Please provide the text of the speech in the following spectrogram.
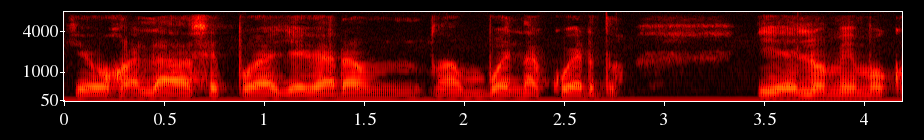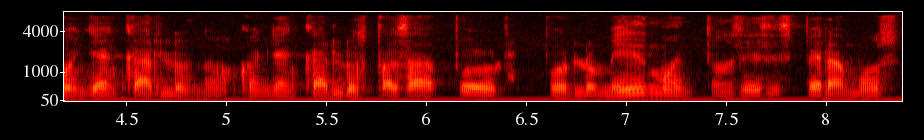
que ojalá se pueda llegar a un, a un buen acuerdo y es lo mismo con Giancarlo, ¿no? Con Giancarlo pasa por, por lo mismo, entonces esperamos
